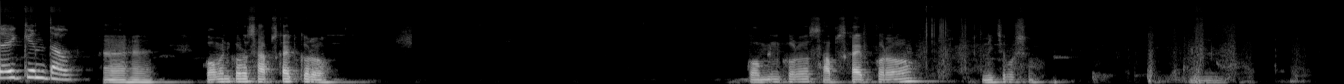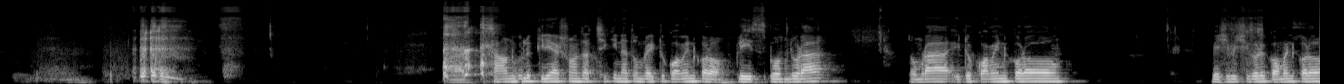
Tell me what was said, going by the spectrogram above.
লাইকন দাও। হ্যাঁ হ্যাঁ। কমেন্ট করো সাবস্ক্রাইব করো। কমেন্ট করো সাবস্ক্রাইব করো। নিচে বসো। আর সাউন্ডগুলো ক্লিয়ার শোনা যাচ্ছে কিনা তোমরা একটু কমেন্ট করো প্লিজ বন্ধুরা। তোমরা একটু কমেন্ট করো। বেশি বেশি করে কমেন্ট করো।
